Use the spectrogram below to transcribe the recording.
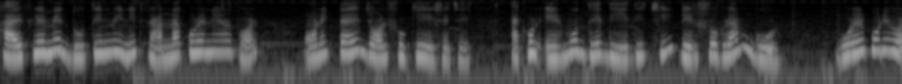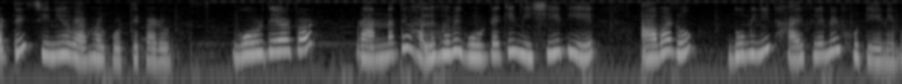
হাই ফ্লেমে দু তিন মিনিট রান্না করে নেওয়ার পর অনেকটাই জল শুকিয়ে এসেছে। এখন এর মধ্যে দিয়ে দিচ্ছি দেড়শো গ্রাম গুড়। গুড়ের পরিবর্তে চিনিও ব্যবহার করতে পারো। গুড় দেওয়ার পর রান্নাতে ভালোভাবে গুড়টাকে মিশিয়ে দিয়ে আবারও দু মিনিট হাই ফ্লেমে ফুটিয়ে নেব।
